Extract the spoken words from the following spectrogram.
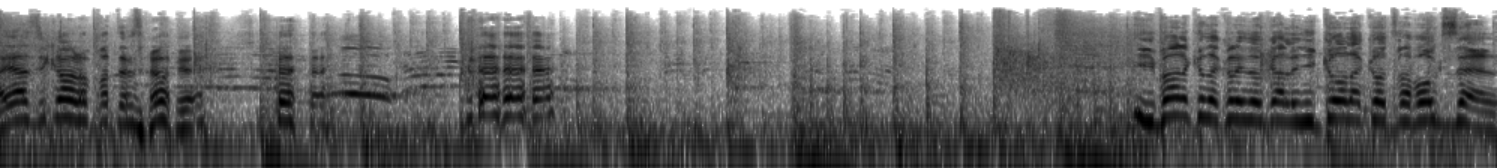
A ja z Nikolą potem zrobię. I walka na kolejną galę Nikola kontra Voxel.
